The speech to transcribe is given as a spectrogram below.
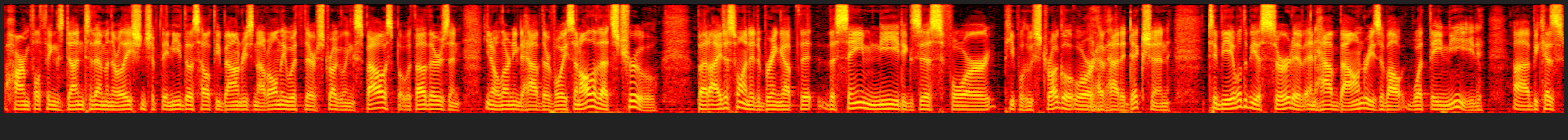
harmful things done to them in the relationship. They need those healthy boundaries, not only with their struggling spouse, but with others, and you know, learning to have their voice. And all of that's true. But I just wanted to bring up that the same need exists for people who struggle or yeah. have had addiction to be able to be assertive and have boundaries about what they need. Uh, because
